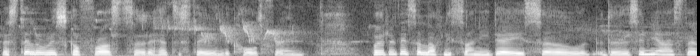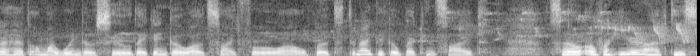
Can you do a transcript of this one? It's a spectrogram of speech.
There's still a risk of frost, so they had to stay in the cold frame. But it is a lovely sunny day, so the zinnias that I had on my windowsill, they can go outside for a while, but tonight they go back inside. So over here I have these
